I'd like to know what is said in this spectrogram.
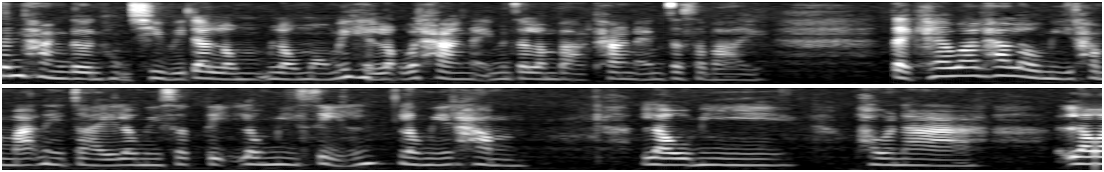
เส้นทางเดินของชีวิตเราเรามองไม่เห็นหรอกว่าทางไหนมันจะลำบากทางไหนมันจะสบาย แต่แค่ว่าถ้าเรามีธรรมะในใจ เรามีสติเรามีศีล เรามีธรรม เรามีภาวนา เรา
